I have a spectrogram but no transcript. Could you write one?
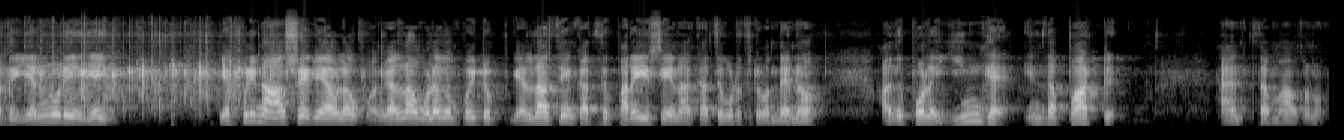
அது என்னுடைய எய்ம் எப்படி நான் ஆஸ்திரேலியாவில் அங்கெல்லாம் உலகம் போயிட்டு எல்லாத்தையும் கற்று பறை இசையை நான் கற்றுக் கொடுத்துட்டு வந்தேனோ அது போல் இங்கே இந்த பாட்டு ஆந்தம் ஆகணும்.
